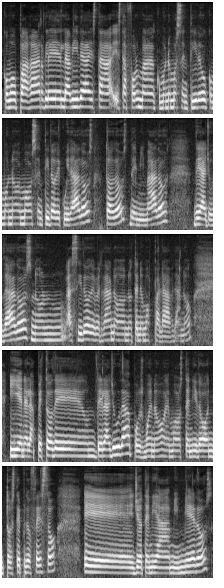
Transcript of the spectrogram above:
cómo, pagarle la vida esta, esta forma, cómo no hemos sentido, cómo no hemos sentido de cuidados, todos, de mimados, de ayudados, no, ha sido de verdad, no, no tenemos palabra. ¿no? Y en el aspecto de, de, la ayuda, pues bueno, hemos tenido en todo este proceso, eh, yo tenía mis miedos,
